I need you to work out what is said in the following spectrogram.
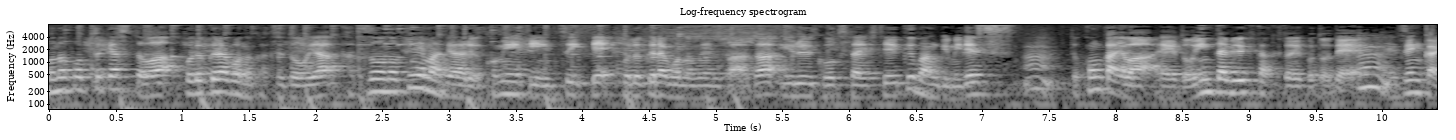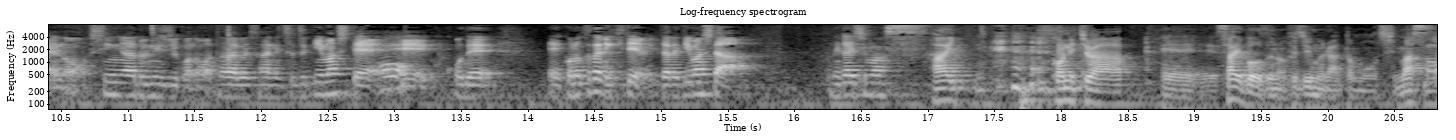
このポッドキャストは、ポルクラボの活動や活動のテーマであるコミュニティについて、ポルクラボのメンバーがゆるくお伝えしていく番組です。うん。今回は、えー、とインタビュー企画ということで、うんえー前回の新 R25 の渡辺さんに続きまして、おえーここで、えーこの方に来ていただきました。お願いします。はい、こんにちは、えーサイボーズの藤村と申します。おー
